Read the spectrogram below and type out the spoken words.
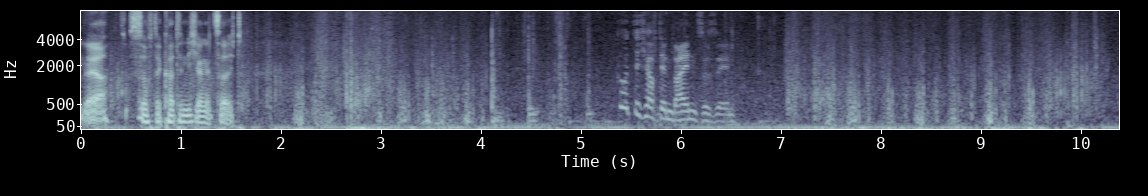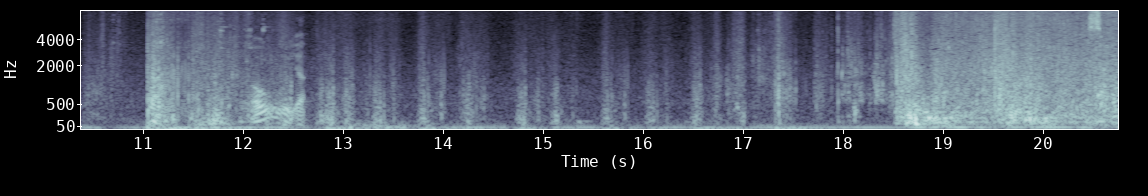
naja, das ist auf der Karte nicht angezeigt. Gut, dich auf den Beinen zu sehen. Oh ja. Das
